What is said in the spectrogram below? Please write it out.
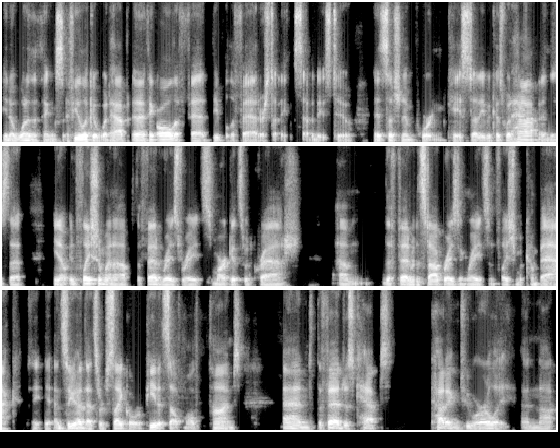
you know one of the things if you look at what happened and i think all the fed people the fed are studying the 70s too it's such an important case study because what happened is that you know, inflation went up, the Fed raised rates, markets would crash, um, the Fed would stop raising rates, inflation would come back. And so you had that sort of cycle repeat itself multiple times. And the Fed just kept cutting too early and not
